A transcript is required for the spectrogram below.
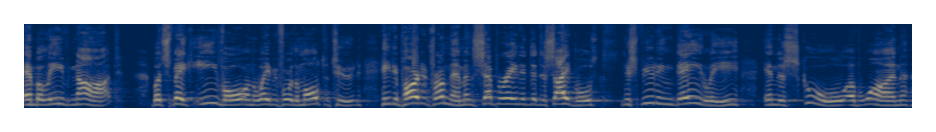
and believed not but spake evil on the way before the multitude he departed from them and separated the disciples disputing daily in the school of one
